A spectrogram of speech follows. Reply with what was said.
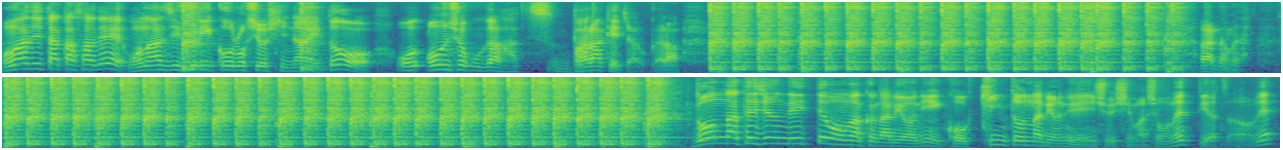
同じ高さで同じ振り殺しをしないと音色がばらけちゃうから。あダメだ。どんな手順でいってもうまくなるようにこう均等になるように練習しましょうねっていうやつなのね。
